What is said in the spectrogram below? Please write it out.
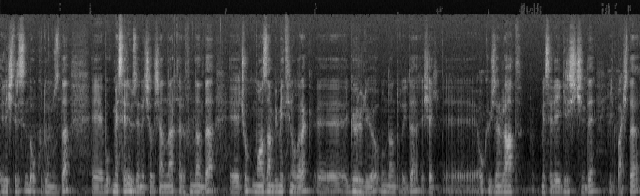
eleştirisini de okuduğumuzda e, bu mesele üzerine çalışanlar tarafından da e, çok muazzam bir metin olarak e, görülüyor. Bundan dolayı da şey e, okuyucuların rahat meseleye giriş için de ilk başta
